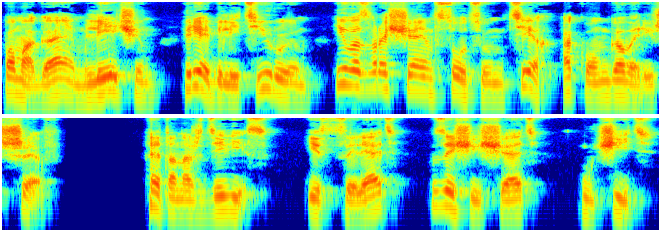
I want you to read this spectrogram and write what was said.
помогаем, лечим, реабилитируем и возвращаем в социум тех, о ком говорит шеф. Это наш девиз – исцелять, защищать, учить.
